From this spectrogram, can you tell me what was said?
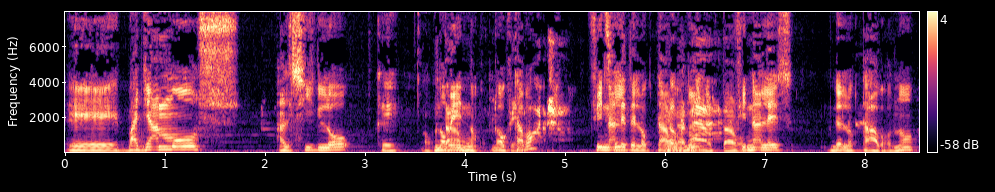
Eh, vayamos al siglo que noveno, ¿no? octavo, finales del octavo, ¿no? Finales del octavo, ¿no?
